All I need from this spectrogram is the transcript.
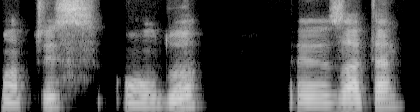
matris oldu. Ee, zaten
